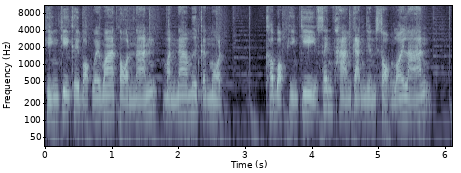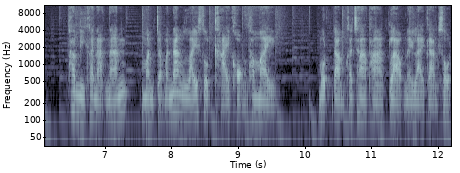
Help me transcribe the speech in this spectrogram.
พิงกี้เคยบอกไว้ว่าตอนนั้นมันหน้ามืดกันหมด เขาบอกพิงกี้เส้นทางการเงิน 200 ล้าน ถ้ามีขนาดนั้นมันจะมานั่งไลฟ์สดขายของทำไม มดดำคชาพากล่าวในรายการสด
